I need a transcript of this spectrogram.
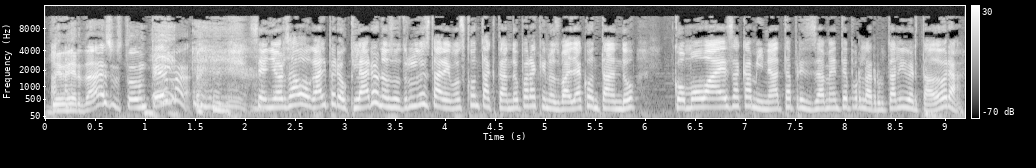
De verdad, eso es todo un tema. Señor Sabogal, pero claro, nosotros lo estaremos contactando para que nos vaya contando cómo va esa caminata precisamente por la ruta libertadora.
